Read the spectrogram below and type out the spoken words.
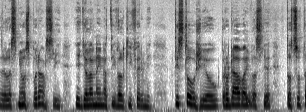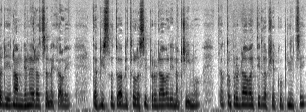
lesního hospodářství je dělaný na ty velké firmy ty z toho žijou, prodávají vlastně to, co tady nám generace nechali, tak místo toho, aby to lesy prodávali napřímo, tak to prodávají tyhle překupníci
